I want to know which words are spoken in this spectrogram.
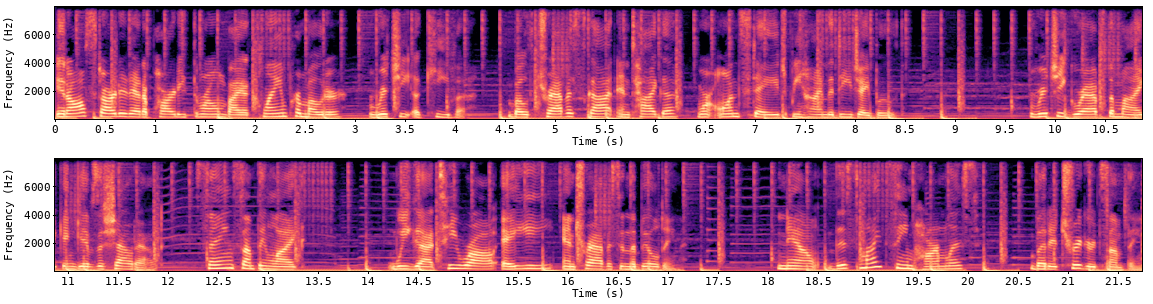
It all started at a party thrown by acclaimed promoter Richie Akiva. Both Travis Scott and Tyga were on stage behind the DJ booth. Richie grabs the mic and gives a shout out, saying something like, We got T Raw, AE, and Travis in the building. Now, this might seem harmless, but it triggered something.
